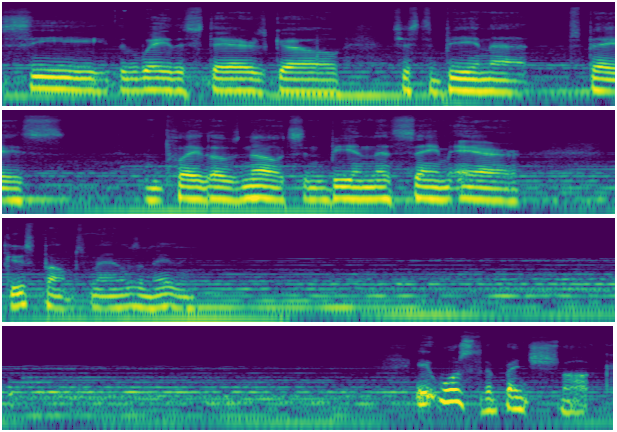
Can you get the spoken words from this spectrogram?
see the way the stairs go, just to be in that space and play those notes and be in this same air. Goosebumps, man, it was amazing. It was the benchmark.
